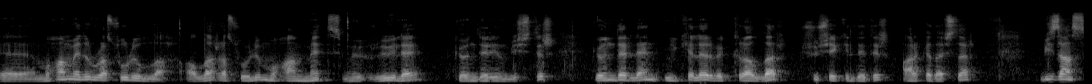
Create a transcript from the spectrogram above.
e, Muhammedur Resulullah, Allah Resulü Muhammed mührüyle gönderilmiştir. Gönderilen ülkeler ve krallar şu şekildedir arkadaşlar. Bizans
